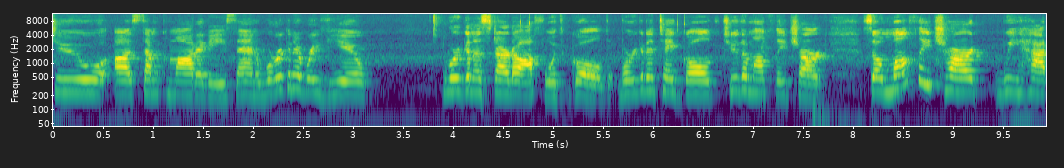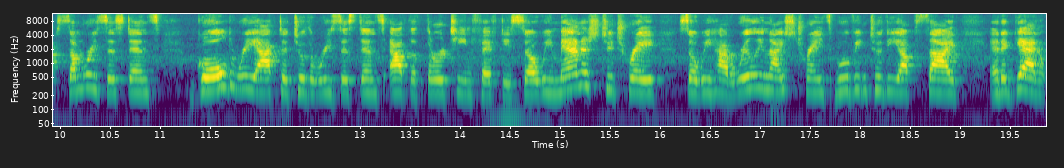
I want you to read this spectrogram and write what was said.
to uh, some commodities, and we're going to review. We're going to start off with gold. We're going to take gold to the monthly chart. So monthly chart, we had some resistance Gold reacted to the resistance at the 1350. So we managed to trade. So we had really nice trades moving to the upside. And again,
